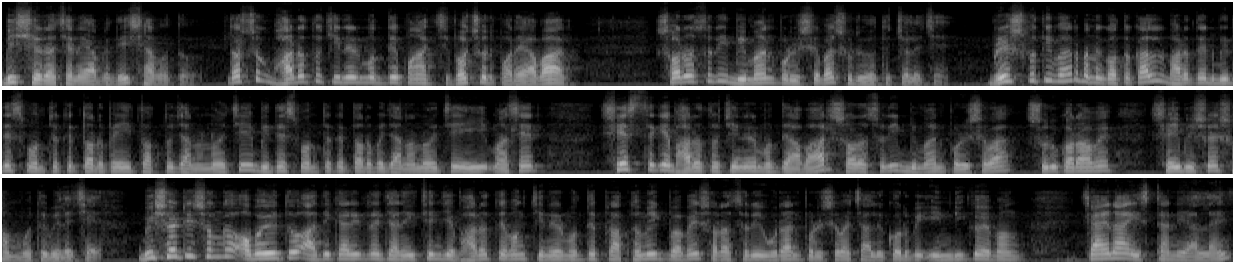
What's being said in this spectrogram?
বিশ্ব রচনায় আপনাদের স্বাগত। দর্শক, ভারত ও চীনের মধ্যে পাঁচ বছর পরে আবার সরাসরি বিমান পরিষেবা শুরু হতে চলেছে। বৃহস্পতিবার মানে গতকাল, ভারতের বিদেশ মন্ত্রকের তরফে এই তথ্য জানানো হয়েছে। বিদেশ মন্ত্রকের তরফে জানানো হয়েছে এই মাসের শেষ থেকে ভারত ও চীনের মধ্যে আবার সরাসরি বিমান পরিষেবা শুরু করা হবে, সেই বিষয়ে সম্মতি মিলেছে। বিষয়টির সঙ্গে অবহিত আধিকারিকরা জানিয়েছেন যে ভারত এবং চীনের মধ্যে প্রাথমিকভাবে সরাসরি উড়ান পরিষেবা চালু করবে ইন্ডিগো এবং চায়না ইস্টার্ন এয়ারলাইন্স।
